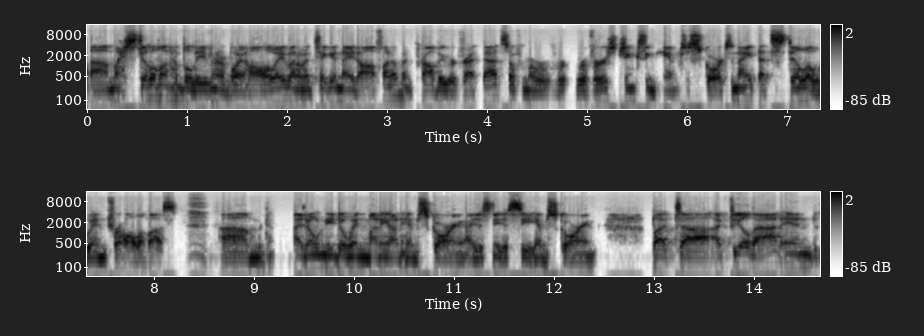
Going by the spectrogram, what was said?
Um, I still want to believe in our boy Holloway, but I'm going to take a night off on him and probably regret that. So, from a re- reverse jinxing him to score tonight, that's still a win for all of us. Um, I don't need to win money on him scoring. I just need to see him scoring. But uh, I feel that, and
